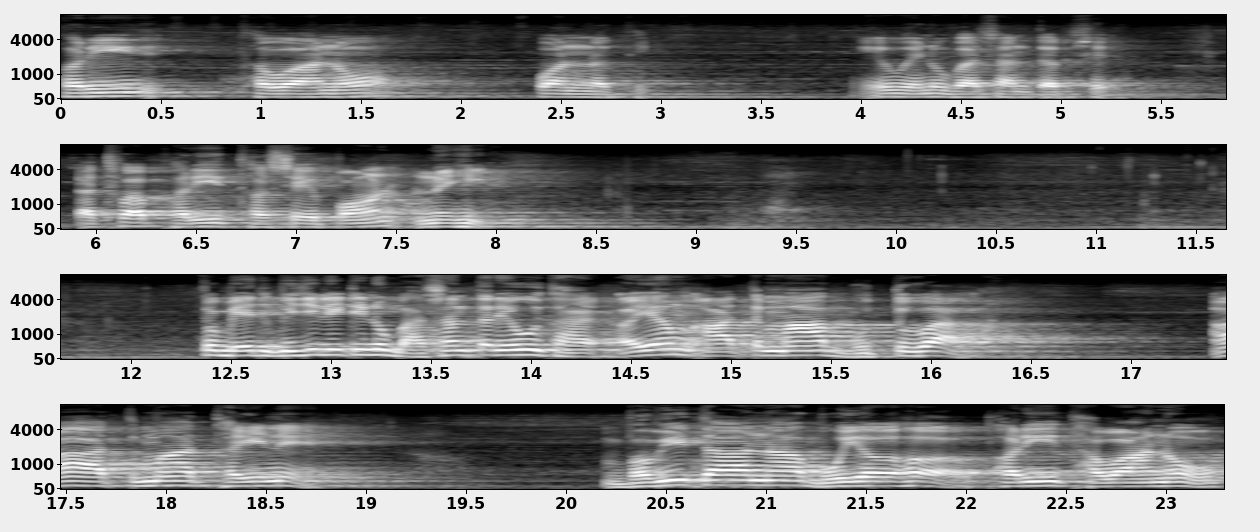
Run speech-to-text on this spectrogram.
ફરી થવાનો પણ નથી. એવું એનું ભાષાંતર છે. અથવા ફરી થશે પણ નહીં. તો બે બીજી લીટીનું ભાષાંતર એવું થાય. અયમ આત્મા ભૂતવા. આ આત્મા થઈને ભવિતાના ભૂય ફરી થવાનો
